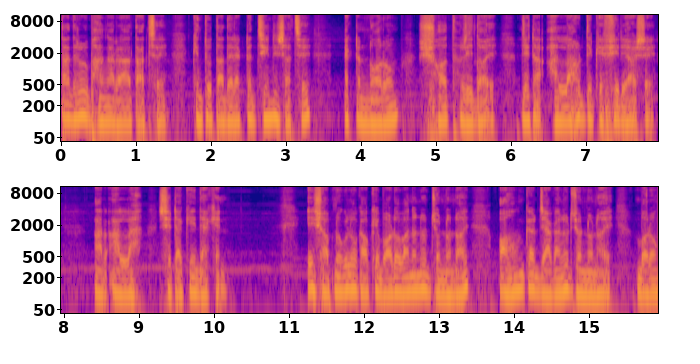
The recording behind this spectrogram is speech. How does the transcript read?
তাদেরও ভাঙা রাত আছে, কিন্তু তাদের একটা জিনিস আছে, একটা নরম, সৎ হৃদয়, যেটা আল্লাহর দিকে ফিরে আসে, আর আল্লাহ সেটাকেই দেখেন। এই স্বপ্নগুলো কাউকে বড় বানানোর জন্য নয়, অহংকার জাগানোর জন্য নয়, বরং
